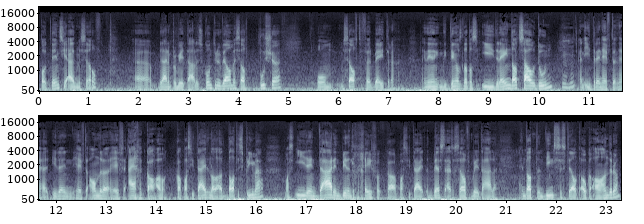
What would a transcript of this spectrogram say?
potentie uit mezelf eh, daarin probeer te halen. Dus continu wel mezelf pushen om mezelf te verbeteren. En ik denk, ik denk dat als iedereen dat zou doen, en iedereen heeft, een, hè, iedereen heeft een andere, heeft zijn eigen capaciteit en dat, dat is prima. Maar als iedereen daarin binnen de gegeven capaciteit het beste uit zichzelf probeert te halen en dat ten dienste stelt ook aan anderen,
